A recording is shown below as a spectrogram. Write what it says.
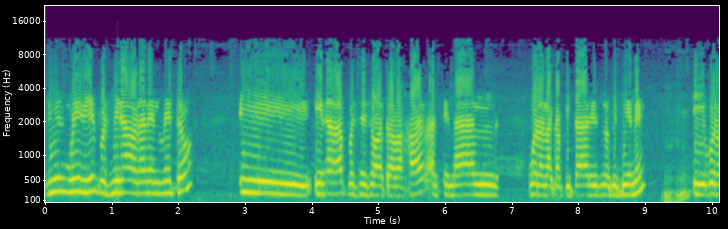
Bien, muy bien, pues mira, ahora en el metro y, y nada, pues eso, a trabajar. Al final, bueno, la capital es lo que tiene. Y bueno,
